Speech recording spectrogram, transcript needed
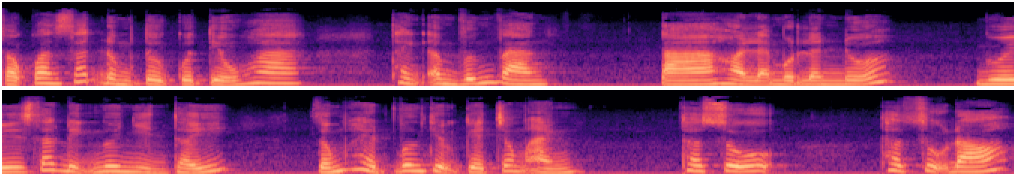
và quan sát đồng tử của Tiểu Hoa, thành âm vững vàng. Ta hỏi lại một lần nữa, ngươi xác định ngươi nhìn thấy giống hệt Vương Thiệu Kiệt trong ảnh? Thật sự, thật sự đó,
